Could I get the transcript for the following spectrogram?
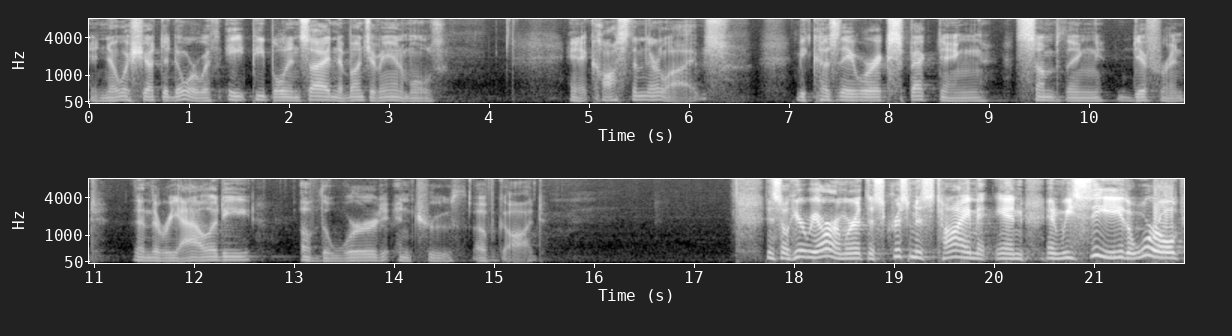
And Noah shut the door with eight people inside and a bunch of animals. And it cost them their lives because they were expecting something different than the reality of the word and truth of God. And so here we are, and we're at this Christmas time, and, and we see the world,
